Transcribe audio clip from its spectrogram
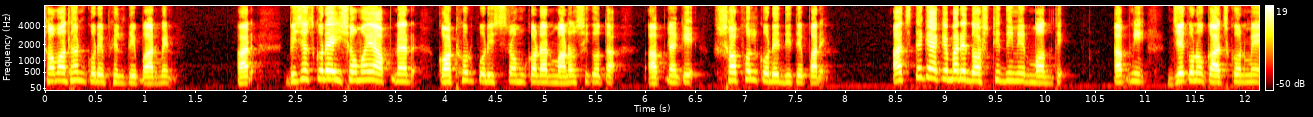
সমাধান করে ফেলতে পারবেন। আর বিশেষ করে এই সময়ে আপনার কঠোর পরিশ্রম করার মানসিকতা আপনাকে সফল করে দিতে পারে। আজ থেকে একেবারে দশটি দিনের মধ্যে আপনি যে কোনো কাজকর্মে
